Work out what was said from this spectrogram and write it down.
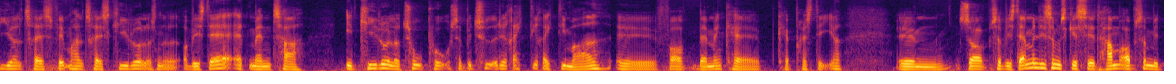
54-55 kilo eller sådan noget. Og hvis det er, at man tager et kilo eller to på, så betyder det rigtig, rigtig meget øh, for, hvad man kan, kan præstere. Øhm, så, så hvis der man ligesom skal sætte ham op som et,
